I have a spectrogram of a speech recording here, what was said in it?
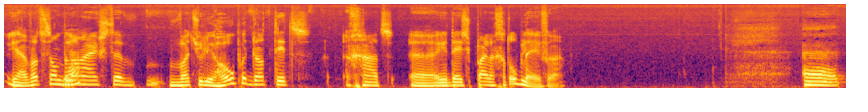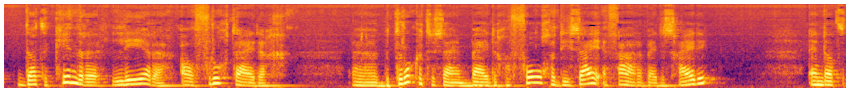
Ja, wat is dan het belangrijkste wat jullie hopen dat dit gaat, uh, deze pilot gaat opleveren? Uh, dat de kinderen leren al vroegtijdig uh, betrokken te zijn bij de gevolgen die zij ervaren bij de scheiding. En dat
